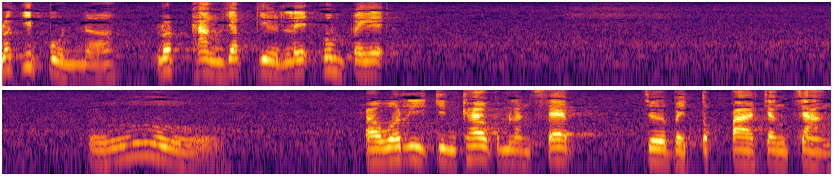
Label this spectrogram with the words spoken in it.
รถญี่ปุ่นเนาะรถพังยับเยินเละพุ่มเป๊ะโอ้ปาวรีกินข้าวกำลังแซ่บเจอเบ็ดตกปลาจังๆ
